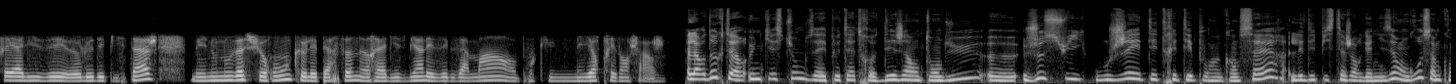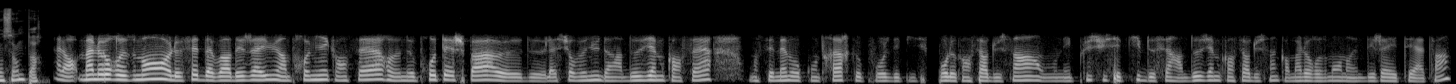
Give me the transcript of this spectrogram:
réalisé euh, le dépistage, mais nous nous assurons que les personnes réalisent bien les examens pour qu'il une meilleure prise en charge. Alors, docteur, une question que vous avez peut-être déjà entendue. Euh, je suis ou j'ai été traité pour un cancer. Les dépistages organisés, en gros, ça ne me concerne pas. Alors malheureusement, le fait d'avoir déjà eu un premier cancer euh, ne protège pas euh, de la survenue d'un deuxième cancer. On sait même au contraire que pour le, cancer du sein, on est plus susceptible de faire un deuxième cancer du sein quand malheureusement on en a déjà été atteint.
